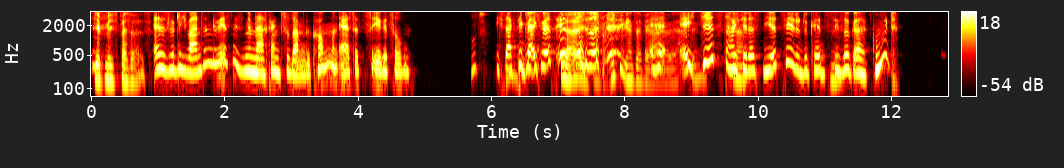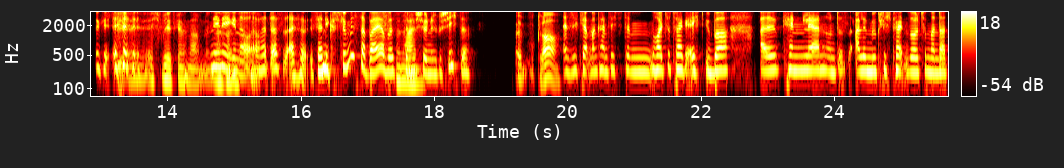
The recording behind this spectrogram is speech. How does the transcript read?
gibt nichts Besseres. Es ist wirklich Wahnsinn gewesen. Die sind im Nachgang zusammengekommen und er ist jetzt zu ihr gezogen. Gut. Ich sag dir gleich, wer es ist. Ja, ich also, überleg die ganze Zeit, wer, äh, wer echt jetzt? Habe ich Ja. dir das nie erzählt und du kennst sie sogar gut? Okay. Äh, Ich will jetzt keine Namen nennen. Nee, nee, genau. Ja. Aber das also ist ja nichts Schlimmes dabei, aber es ist ja eine schöne Geschichte. Äh, klar. Also ich glaube, man kann sich ähm, heutzutage echt überall kennenlernen und das, alle Möglichkeiten sollte man da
